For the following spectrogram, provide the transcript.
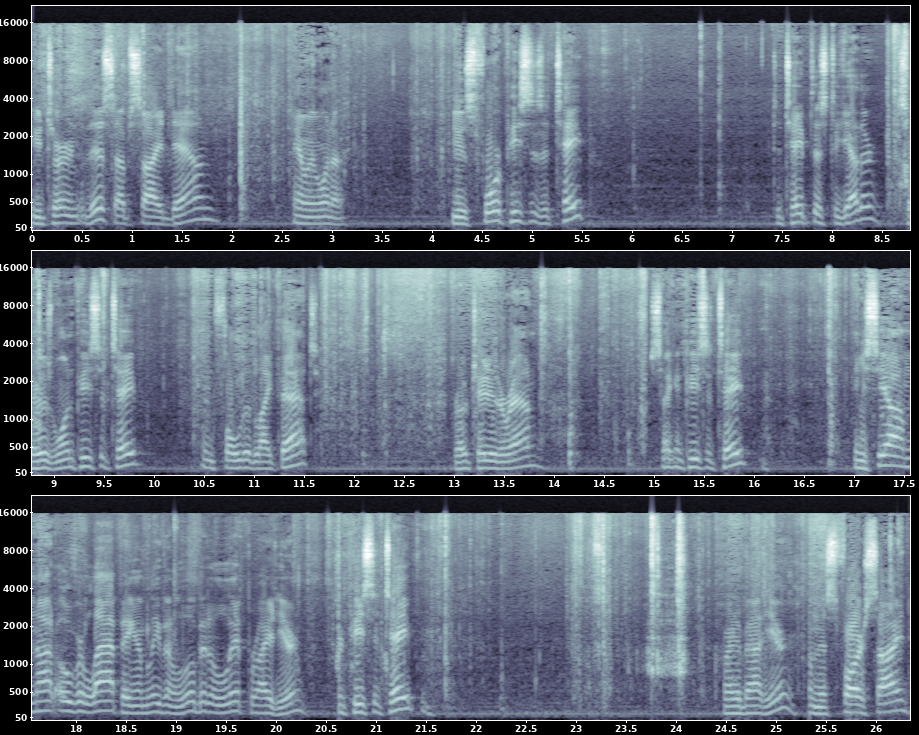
You turn this upside down, and we want to use four pieces of tape to tape this together. So here's one piece of tape, and fold it like that. Rotate it around. Second piece of tape. And you see how I'm not overlapping, I'm leaving a little bit of lip right here. Piece of tape. Right about here on this far side.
